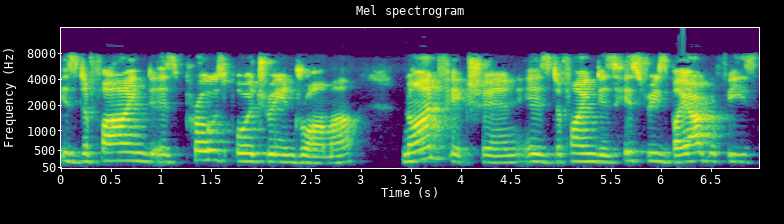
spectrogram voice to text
is defined as prose, poetry, and drama. Nonfiction is defined as histories, biographies,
